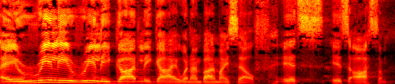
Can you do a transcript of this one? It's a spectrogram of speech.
a really, really godly guy when I'm by myself. It's, it's awesome.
